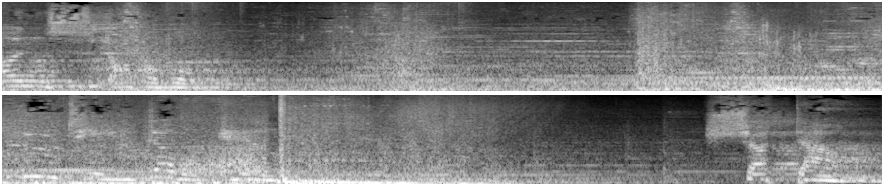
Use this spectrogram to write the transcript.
Unstoppable. Blue team double kill. Shut down.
